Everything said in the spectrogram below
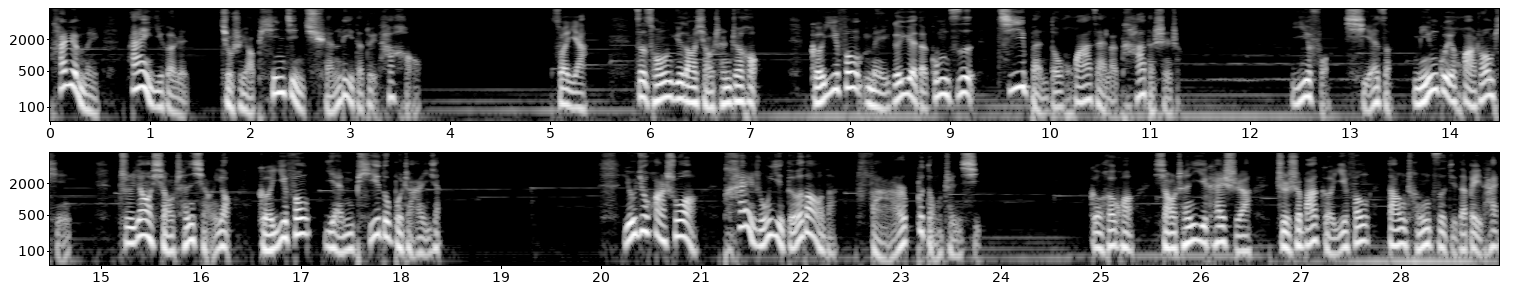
他认为，爱一个人就是要拼尽全力的对他好。所以啊，自从遇到小陈之后，葛一峰每个月的工资基本都花在了他的身上。衣服、鞋子、名贵化妆品，只要小陈想要，葛一峰眼皮都不眨一下。有句话说：“太容易得到的，反而不懂珍惜。”更何况小陈一开始啊，只是把葛一峰当成自己的备胎。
